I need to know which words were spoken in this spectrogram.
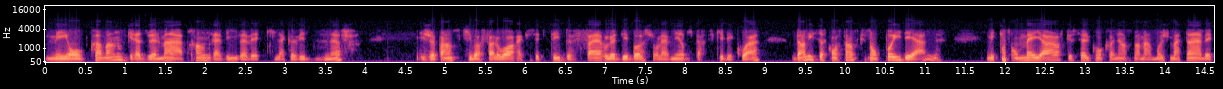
mais on commence graduellement à apprendre à vivre avec la COVID-19. Et je pense qu'il va falloir accepter de faire le débat sur l'avenir du Parti québécois dans des circonstances qui ne sont pas idéales, mais qui sont meilleures que celles qu'on connaît en ce moment. Moi, je m'attends avec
